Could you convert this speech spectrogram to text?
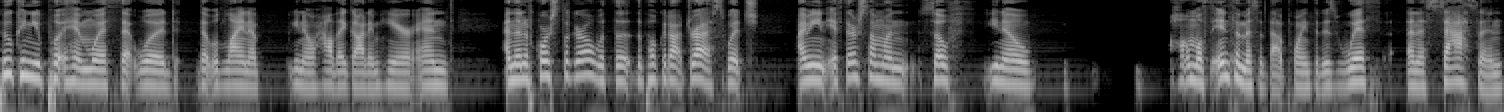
who can you put him with that would that would line up, you know, how they got him here, and and then of course the girl with the the polka dot dress, which I mean, if there's someone so you know almost infamous at that point that is with an assassin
